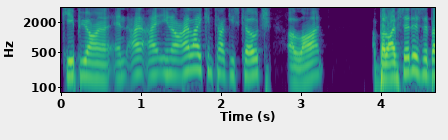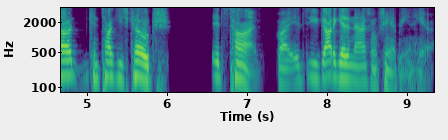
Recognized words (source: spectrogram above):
Keep you on, and I, I you know I like Kentucky's coach a lot, but I've said this about Kentucky's coach. It's time, right? It's, you got to get a national champion here.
